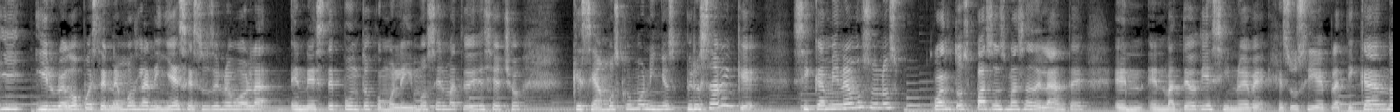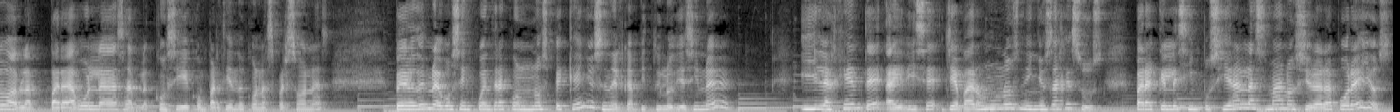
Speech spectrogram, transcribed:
Y, luego pues tenemos la niñez. Jesús de nuevo habla en este punto, como leímos en Mateo 18, que seamos como niños. Pero saben que si caminamos unos cuantos pasos más adelante, en, Mateo 19, Jesús sigue platicando, habla parábolas, habla, sigue compartiendo con las personas. Pero de nuevo se encuentra con unos pequeños en el capítulo 19. Y la gente, ahí dice, llevaron unos niños a Jesús para que les impusieran las manos y orara por ellos.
